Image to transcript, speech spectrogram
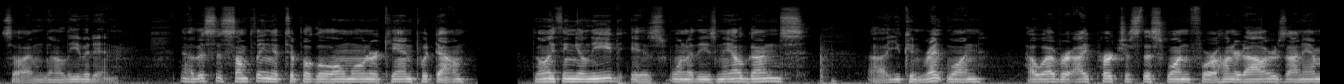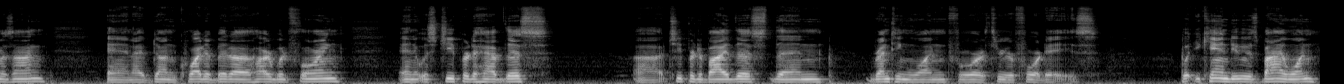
so I'm going to leave it in. Now this is something a typical homeowner can put down. The only thing you'll need is one of these nail guns. Uh, you can rent one. However, I purchased this one for $100 on Amazon and I've done quite a bit of hardwood flooring and it was cheaper to have this, uh, cheaper to buy this than renting one for three or four days. What you can do is buy one,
